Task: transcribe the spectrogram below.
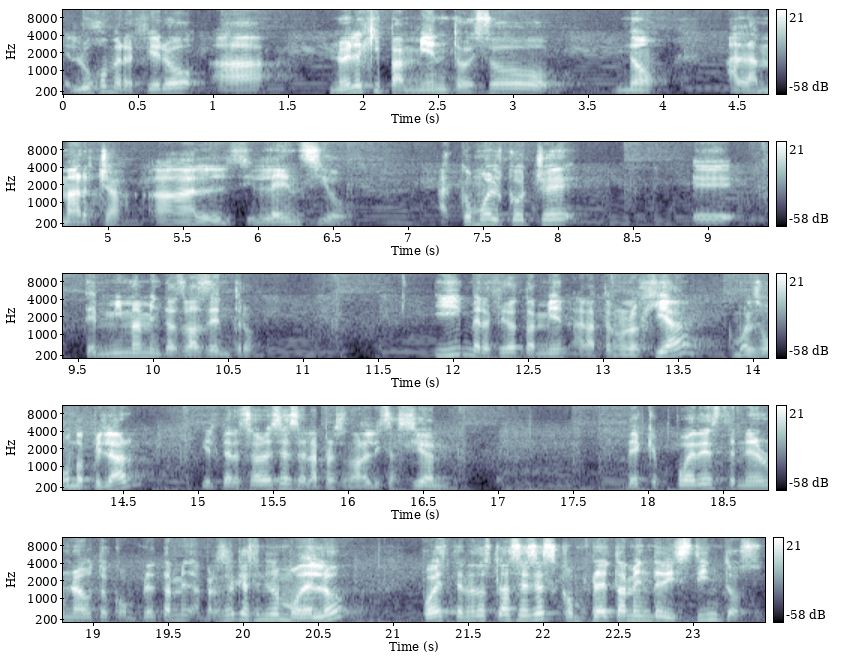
El lujo me refiero a, no el equipamiento, eso no, a la marcha, al silencio, a cómo el coche eh, te mima mientras vas dentro. Y me refiero también a la tecnología, como el segundo pilar, y el tercero es ese, la personalización. De que puedes tener un auto completamente, a pesar de que es el mismo modelo, puedes tener dos clases completamente distintos.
